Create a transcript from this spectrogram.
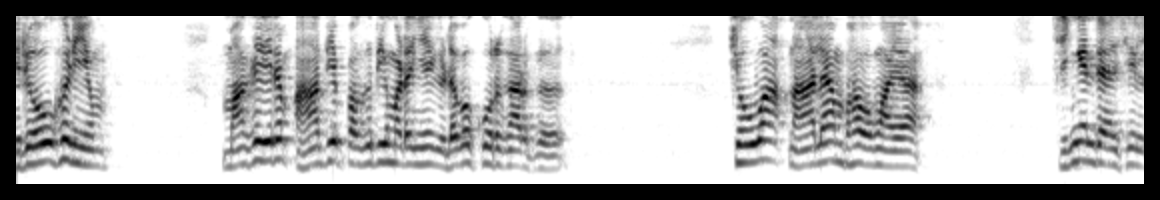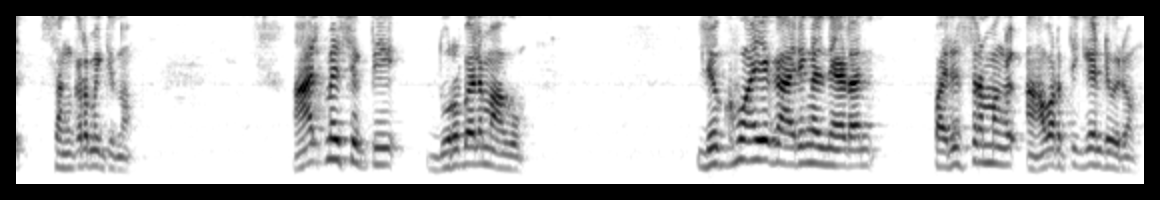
രോഹിണിയും മകയിരം ആദ്യ പകുതിയുമടങ്ങിയ ഇടവക്കൂറുകാർക്ക് ചൊവ്വ നാലാം ഭാവമായ ചിങ്ങൻ രാശിയിൽ സംക്രമിക്കുന്നു. ആത്മശക്തി ദുർബലമാകും. ലഘുവായ കാര്യങ്ങൾ നേടാൻ പരിശ്രമങ്ങൾ ആവർത്തിക്കേണ്ടി വരും.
